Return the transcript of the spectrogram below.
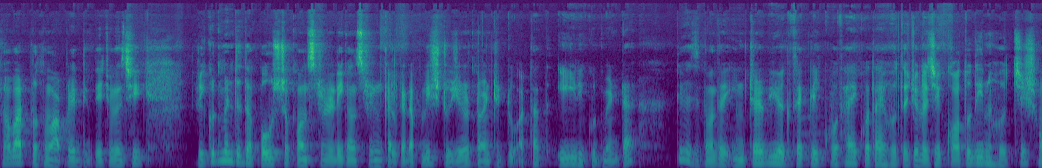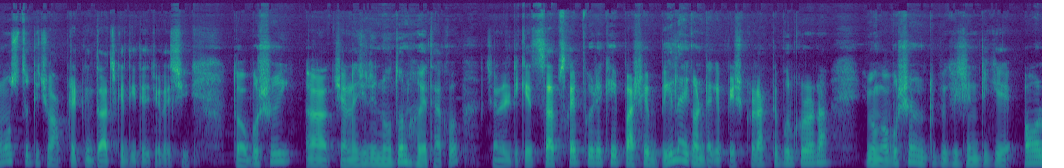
সবার প্রথম আপডেট দিতে চলেছি। Recruitment the post of constable constant Calcutta police two zero twenty two অর্থাৎ এই রিক্রুটমেন্টটা ঠিক আছে? তোমাদের ইন্টারভিউ এক্স্যাক্টলি কোথায় কোথায় হতে চলেছে, কতদিন হচ্ছে, সমস্ত কিছু আপডেট কিন্তু আজকে দিতে চলেছি। তো অবশ্যই চ্যানেল যদি নতুন হয়ে থাকো চ্যানেলটিকে সাবস্ক্রাইব করে রেখে পাশে বেল আইকনটাকে প্রেস করে রাখতে ভুল করো না এবং অবশ্যই নোটিফিকেশনটিকে অল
